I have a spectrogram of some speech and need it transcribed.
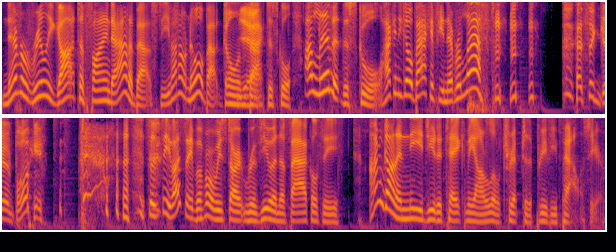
never really got to find out about Steve. I don't know about going Yeah. back to school. I live at the school. How can you go back if you never left? That's a good point. so Steve, I say before we start reviewing the faculty, I'm going to need you to take me on a little trip to the preview palace here.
